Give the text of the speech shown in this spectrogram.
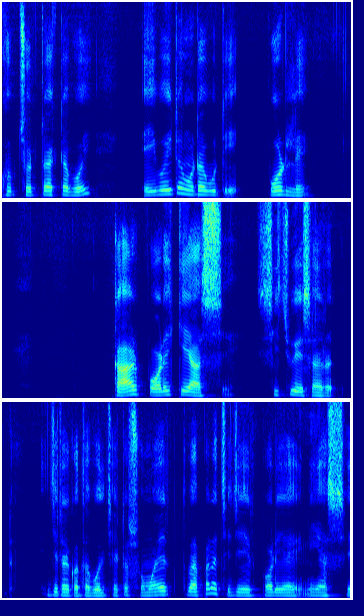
খুব ছোট্ট একটা বই। এই বইটা মোটামুটি পড়লে কার পরে কে আসছে সিচুয়েশান যেটার কথা বলছি। একটা সময়ের ব্যাপার আছে যে এরপরে নিয়ে আসছে,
